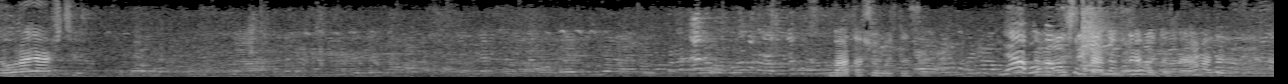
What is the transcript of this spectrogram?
দৌড়াই আসছি। বাতাসও হইতেছে। তবে বৃষ্টিটা হইতেছে, আমাদের না।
